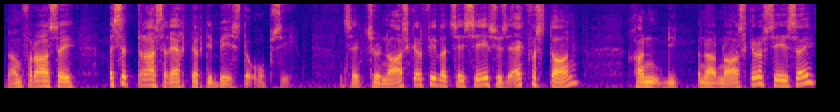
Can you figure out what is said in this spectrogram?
Dan vra sy, is 'n trust regtig die beste opsie? En sy het so naskrifie wat sy sê, soos ek verstaan, gaan die in haar naskrif sê sy,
